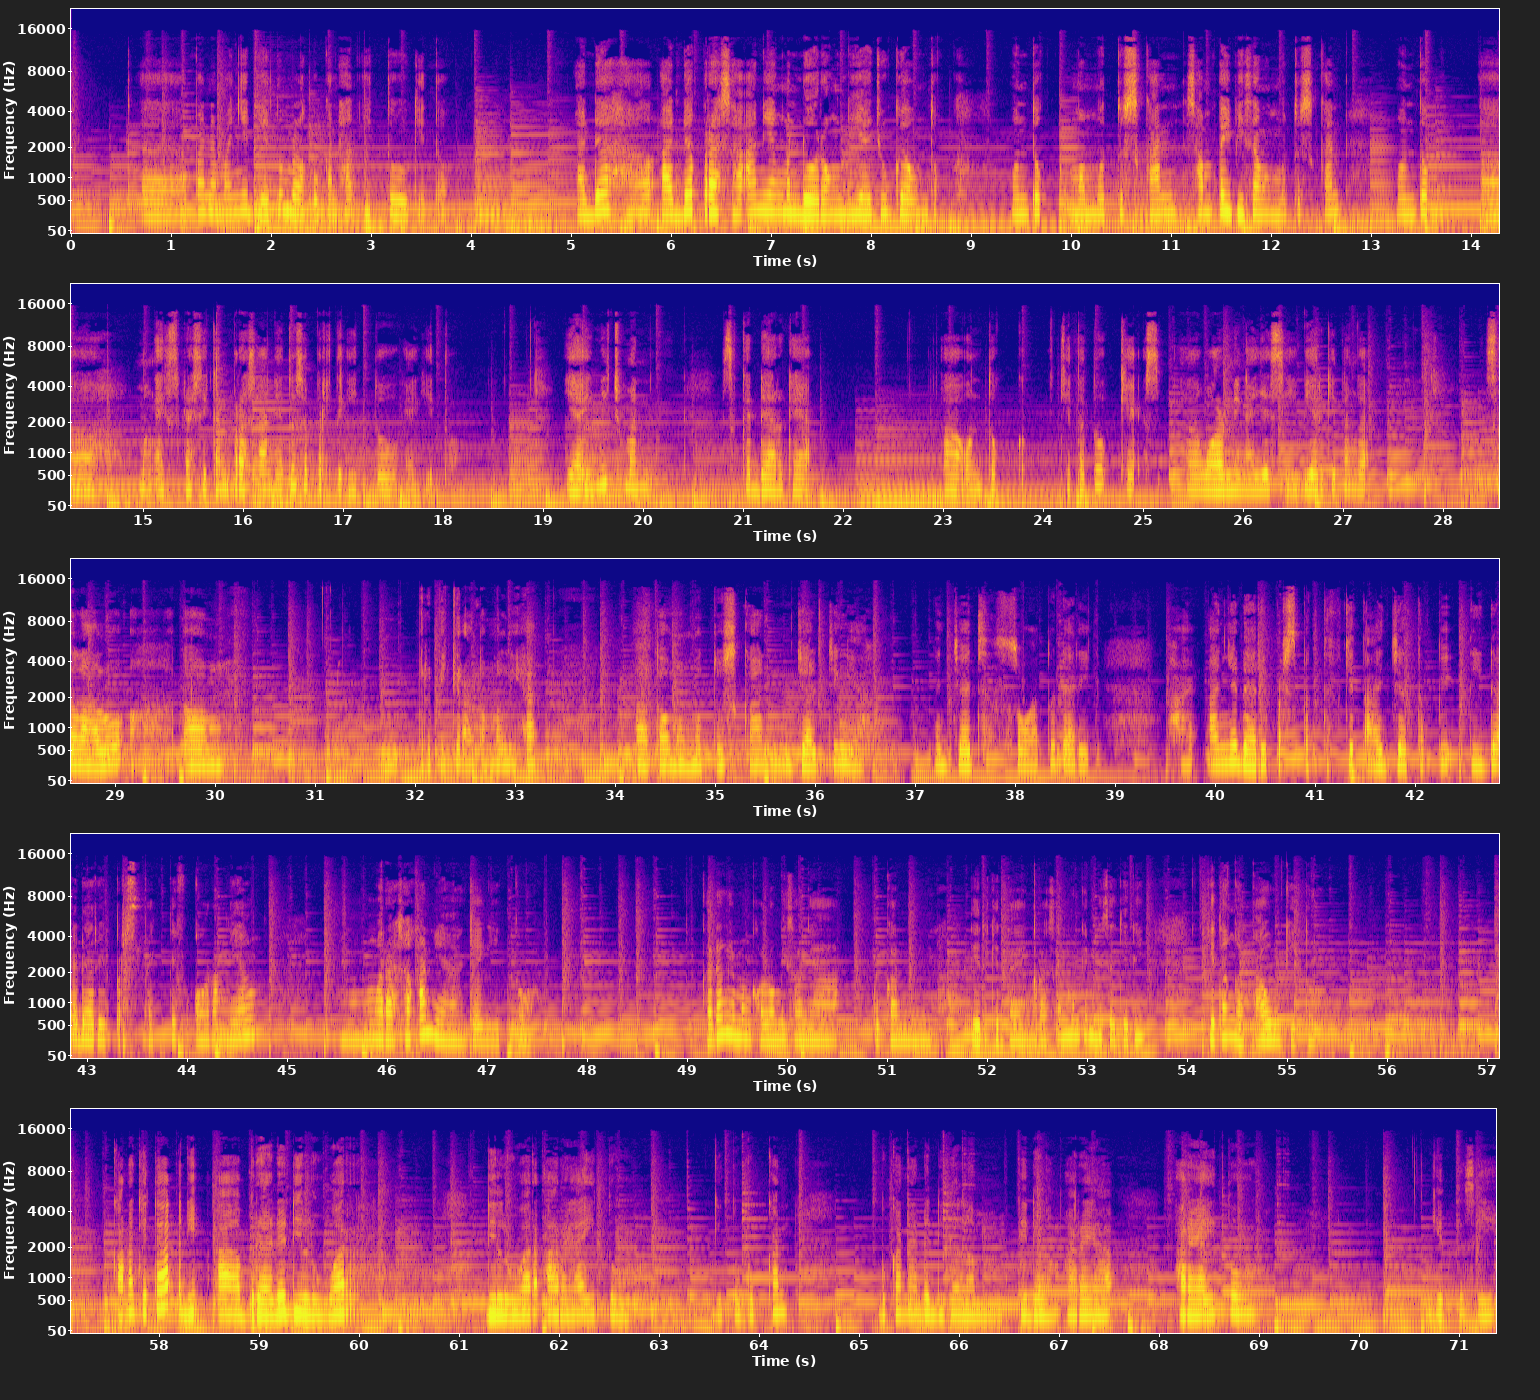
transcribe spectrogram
uh, apa namanya dia tuh melakukan hal itu gitu. Ada hal ada perasaan yang mendorong dia juga untuk untuk memutuskan sampai bisa memutuskan untuk uh, mengekspresikan perasaannya tuh seperti itu kayak gitu. Ya ini cuman sekedar kayak uh, untuk kita tuh kayak uh, warning aja sih biar kita nggak selalu um, berpikir atau melihat atau memutuskan judging ya ngejudge sesuatu dari hanya dari perspektif kita aja tapi tidak dari perspektif orang yang merasakannya kayak gitu. Kadang emang kalau misalnya bukan diri kita yang ngerasain mungkin bisa jadi kita nggak tahu gitu. Karena kita di, uh, berada di luar di luar area itu gitu. Bukan bukan ada di dalam di dalam area area itu gitu sih.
